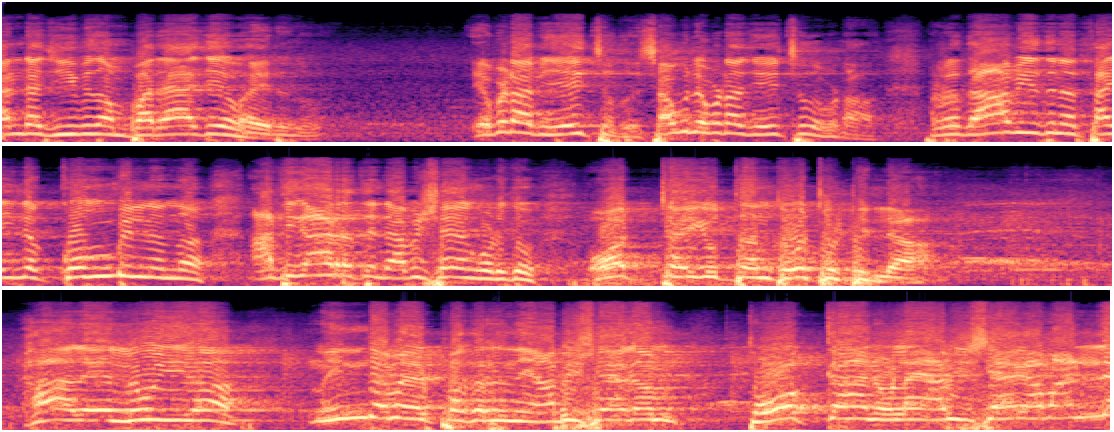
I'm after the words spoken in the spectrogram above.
തന്റെ ജീവിതം പരാജയമായിരുന്നു. എവിടാ ജയിച്ചത്? ശൗൽ എവിടാ ജയിച്ചത് എവിടാ? പക്ഷെ ദാവീദിന് തൈല കൊമ്പിൽ നിന്ന് അധികാരത്തിന്റെ അഭിഷേകം കൊടുത്തു. ഒറ്റ യുദ്ധം തോറ്റിട്ടില്ല. ഹാലേ ലൂയ്യ നിന്റെ മേൽ പകരുന്ന അഭിഷേകം തോക്കാനുള്ള അഭിഷേകമല്ല.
